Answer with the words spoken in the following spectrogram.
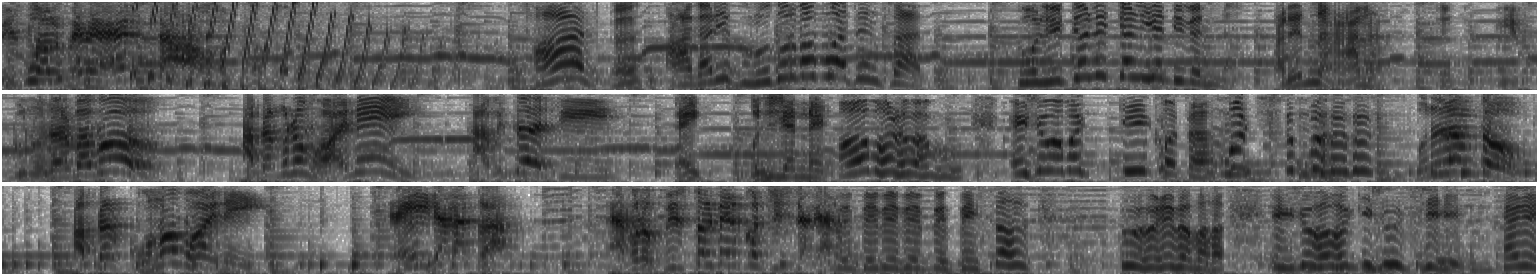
পিস্তল ফেলে! স্যার হ্যাঁ? আগারি গুণধর বাবু আছেন স্যার। গলি টলি চালিয়ে দিবেন না। আরে না না। গুণধর বাবু আপনার কোনো ভয় নেই। আমি তো আছি। এই বুঝেছেন না? ও বড় বাবু এইসব আবার কি কথা? বললাম তো আপনার কোনো ভয় নেই। এই ডাকাতরা এখনও পিস্তল বের করছিস না কেন? বে- বে- পিস্তল? ওরে বাবা এইসব আবার কি শুনছি? হ্যাঁ? রে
